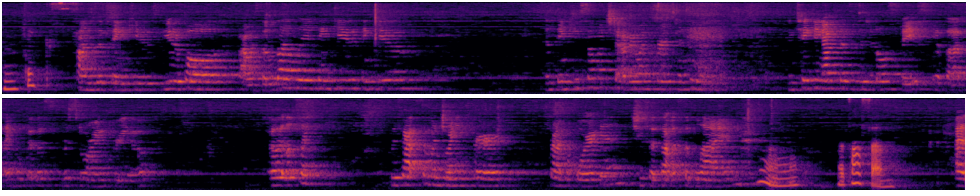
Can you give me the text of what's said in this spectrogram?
Mm, thanks. Tons of thank yous. Beautiful. That was so lovely. Thank you. Thank you. And thank you so much to everyone for attending and taking up this digital space with us. I hope it was restoring for you. Oh, it looks like we've got someone joining for from Oregon. She says that was sublime. Oh, that's awesome. Uh,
